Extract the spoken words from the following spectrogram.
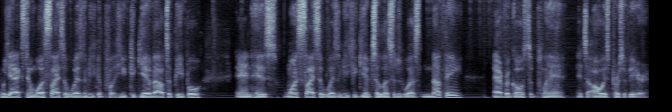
We asked him what slice of wisdom he could put he could give out to people. And his one slice of wisdom he could give to listeners was nothing ever goes to plan and to always persevere.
